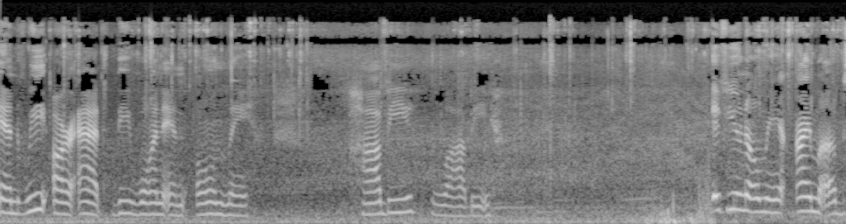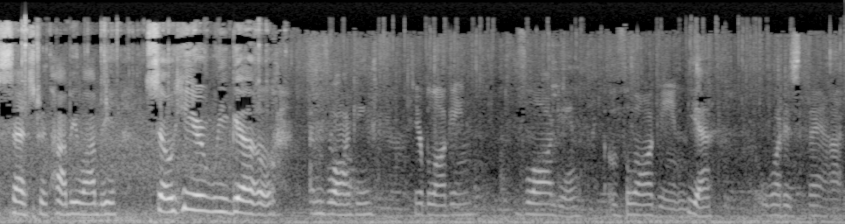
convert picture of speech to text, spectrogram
and we are at the one and only Hobby Lobby. If you know me, I'm obsessed with Hobby Lobby. So here we go. I'm vlogging. You're blogging, Vlogging. vlogging. Yeah. What is that?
